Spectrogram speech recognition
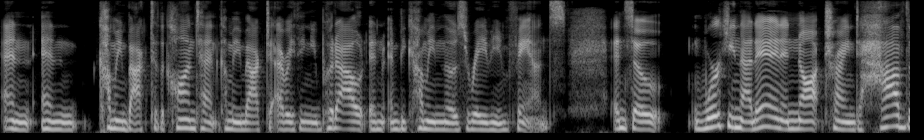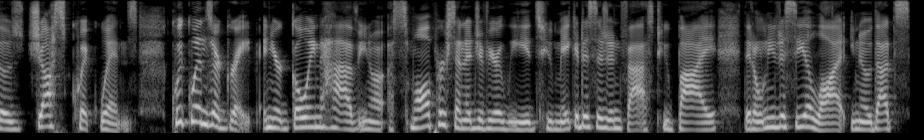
and and coming back to the content, coming back to everything you put out and, and becoming those raving fans. And so working that in and not trying to have those just quick wins. Quick wins are great. And you're going to have, you know, a small percentage of your leads who make a decision fast, who buy. They don't need to see a lot. You know, that's,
